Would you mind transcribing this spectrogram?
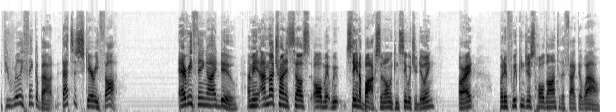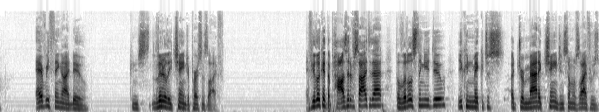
If you really think about it, that's a scary thought. Everything I do, I mean, I'm not trying to tell, oh, we stay in a box so no one can see what you're doing, all right? But if we can just hold on to the fact that, wow, everything I do can literally change a person's life. If you look at the positive side to that, the littlest thing you do you can make just a dramatic change in someone's life who's,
